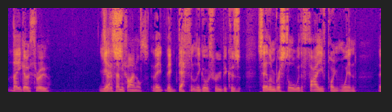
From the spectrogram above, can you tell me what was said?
they go through to Yes, the semi-finals. they they definitely go through because Sale and Bristol with a five point win. Uh,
